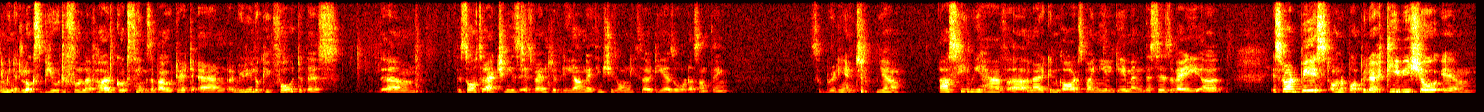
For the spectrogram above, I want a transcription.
I mean, it looks beautiful. I've heard good things about it and I'm really looking forward to this. Um, this author actually is, is relatively young. I think she's only 30 years old or something. So brilliant. Yeah. Lastly, we have uh, American Gods by Neil Gaiman. This is a very, uh, it's not based on a popular TV show. Um,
